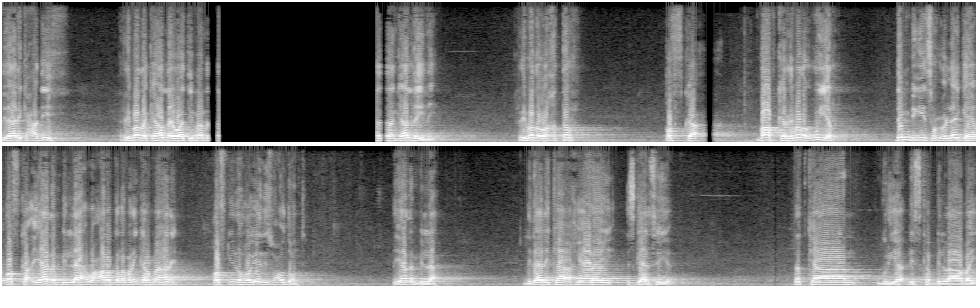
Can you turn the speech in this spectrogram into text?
Lidalika xadiid ribada ka hadlaya waa timaan ka hadlaynay. Ribada waa khatar. Qofka baabka ribada ugu yar dembigiisa wuxuu leegyahay qofka ciyaada bilah wax carabka la marin kara maahane. Qofka inuu hooyadiis wax u doonto. Ciyaada bilah lidalika akhyaarey isgaarsiiya dadkan gurya dhiska bilaabay.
